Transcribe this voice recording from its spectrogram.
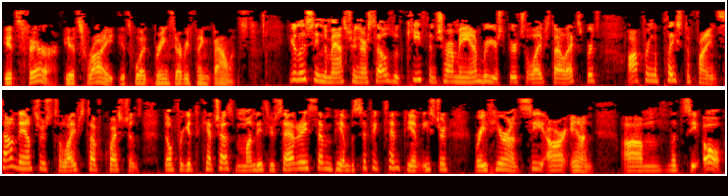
it's fair, it's right, it's what brings everything balanced. You're listening to Mastering Ourselves with Keith and Charmaine Amber, your spiritual lifestyle experts, offering a place to find sound answers to life's tough questions. Don't forget to catch us Monday through Saturday, 7 p.m. Pacific, 10 p.m. Eastern, right here on CRN. Um, let's see. Oh,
